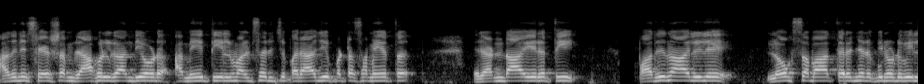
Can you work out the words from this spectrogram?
അതിനുശേഷം രാഹുൽ ഗാന്ധിയോട് അമേത്തിയിൽ മത്സരിച്ച് പരാജയപ്പെട്ട സമയത്ത് രണ്ടായിരത്തി പതിനാലിലെ ലോക്സഭാ തെരഞ്ഞെടുപ്പിനൊടുവിൽ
